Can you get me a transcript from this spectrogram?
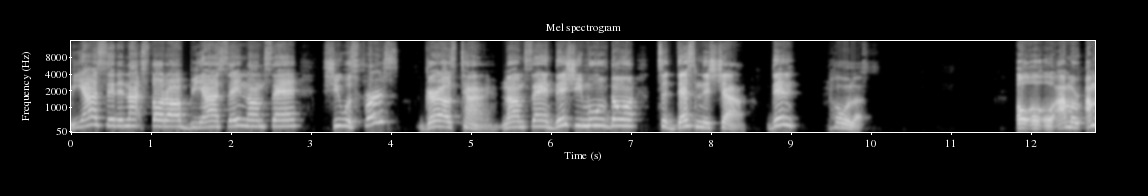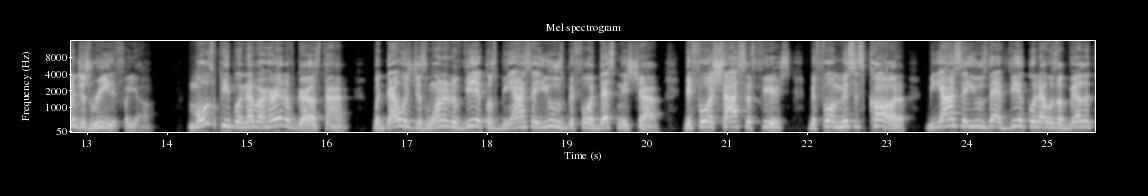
Beyonce did not start off Beyonce, you know what I'm saying? She was first Girls Tyme, you know what I'm saying? Then she moved on to Destiny's Child. Then, hold up. Oh, oh, oh, I'm going I'm to just read it for y'all. Most people never heard of Girls Tyme, but that was just one of the vehicles Beyonce used before Destiny's Child, before Sasha Fierce, before Mrs. Carter. Beyonce used that vehicle that was available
